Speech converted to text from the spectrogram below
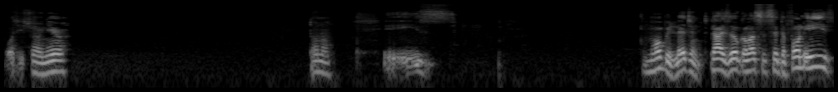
What's he showing here? Don't know. Is Mobile Legend, guys. Look, I must have said the phone is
